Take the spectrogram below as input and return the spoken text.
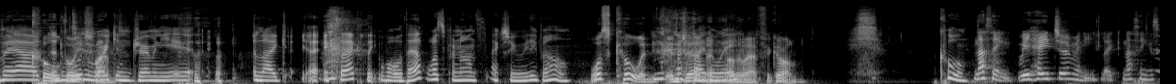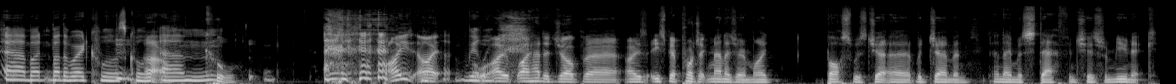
Where Cool it wouldn't work in Germany, like yeah, exactly. Well, that was pronounced actually really well. What's cool in, in German? by, the way. way, I've forgotten. Cool. Nothing. We hate Germany. Like nothing is cool. Uh, but but the word cool is cool. Oh, um, cool. I, I, Really? I, I had a job. Uh, I used to be a project manager, and my boss was Ge- uh, was German. Her name was Steph, and she was from Munich.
